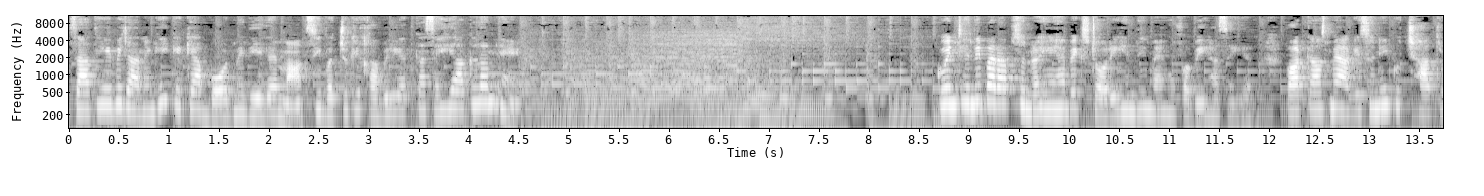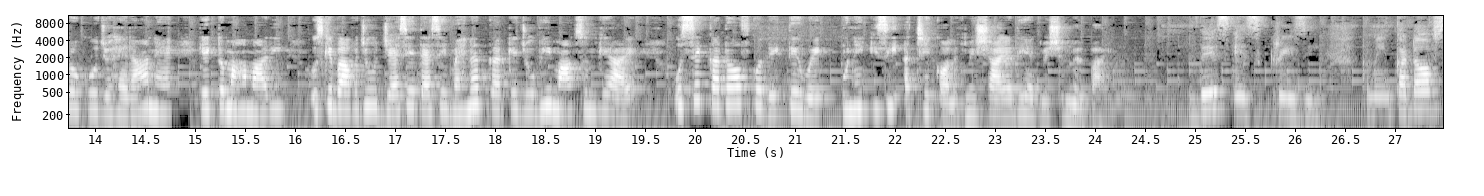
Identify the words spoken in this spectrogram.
साथ ही ये भी जानेंगे कि क्या बोर्ड में दिए गए मार्क्स ही बच्चों की काबिलियत का सही आकलन है। क्विंट हिंदी पर आप सुन रहे हैं बिग स्टोरी हिंदी मैं हूँ फबीहा सैयद। पॉडकास्ट में आगे सुनिए कुछ छात्रों को जो हैरान है कि एक तो महामारी, उसके बावजूद जैसे तैसे मेहनत करके जो भी मार्क्स उनके आए, उससे कट ऑफ़ को देखते हुए उन्हें किसी अच्छे कॉलेज में शायद ही एडमिशन मिल पाए। This is crazy. I mean, cutoffs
